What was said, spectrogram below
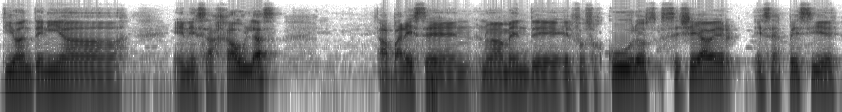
Tiban tenía en esas jaulas, aparecen nuevamente elfos oscuros, se llega a ver esa especie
